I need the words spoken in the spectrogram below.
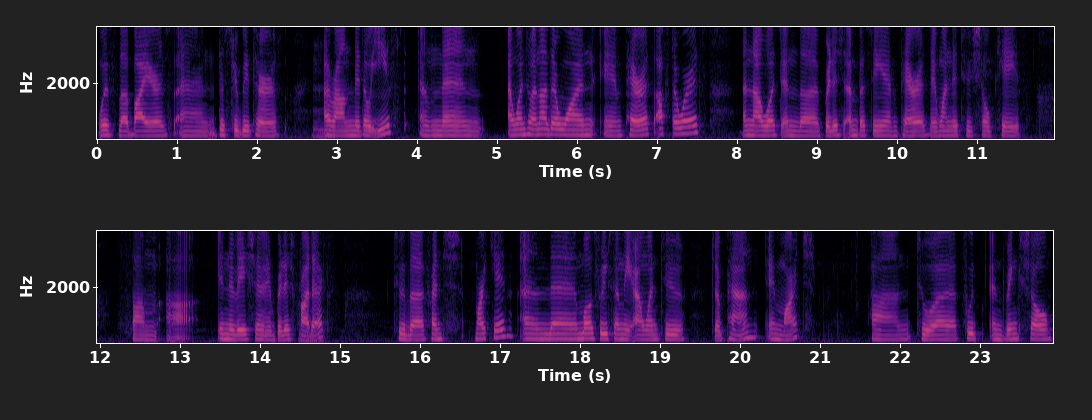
with the buyers and distributors around Middle East. And then I went to another one in Paris afterwards, and that was in the British Embassy in Paris. They wanted to showcase some uh, innovation in British products to the French market. And then most recently, I went to Japan in March um, to a food and drink show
